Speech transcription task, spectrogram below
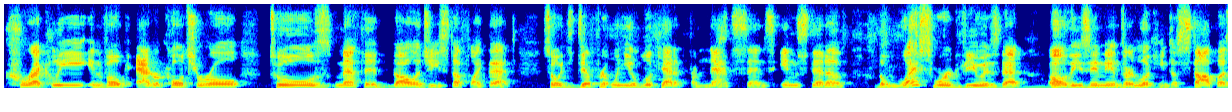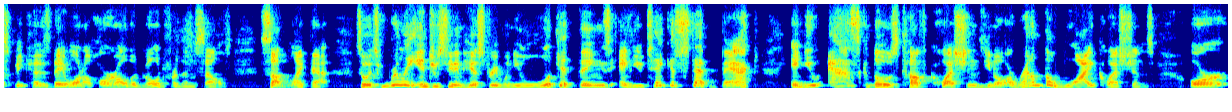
correctly invoke agricultural tools methodology stuff like that So it's different when you look at it from that sense instead of the westward view is that, oh, these Indians are looking to stop us because they want to hoard all the gold for themselves, something like that. So it's really interesting in history when you look at things and you take a step back and you ask those tough questions, you know, around the why questions or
